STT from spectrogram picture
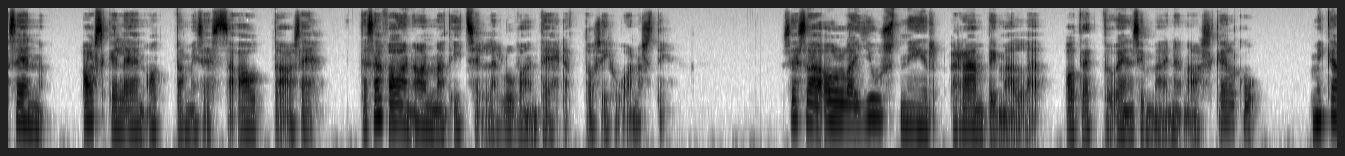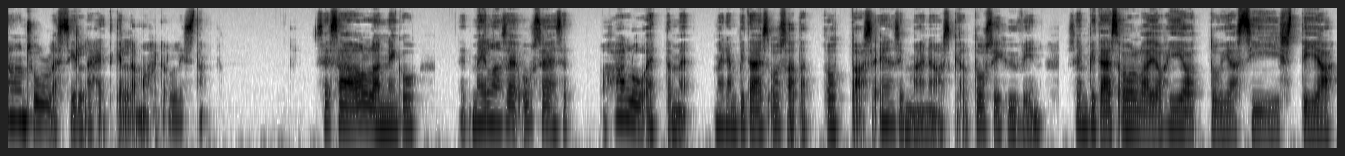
sen askeleen ottamisessa auttaa se, että sä vaan annat itselle luvan tehdä tosi huonosti. Se saa olla just niin rämpimällä otettu ensimmäinen askel, kuin mikä on sulle sillä hetkellä mahdollista. Se saa olla niin kuin, että meillä on se usein se halu, että me, meidän pitäisi osata ottaa se ensimmäinen askel tosi hyvin. Sen pitäisi olla jo hiottu ja siisti ja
